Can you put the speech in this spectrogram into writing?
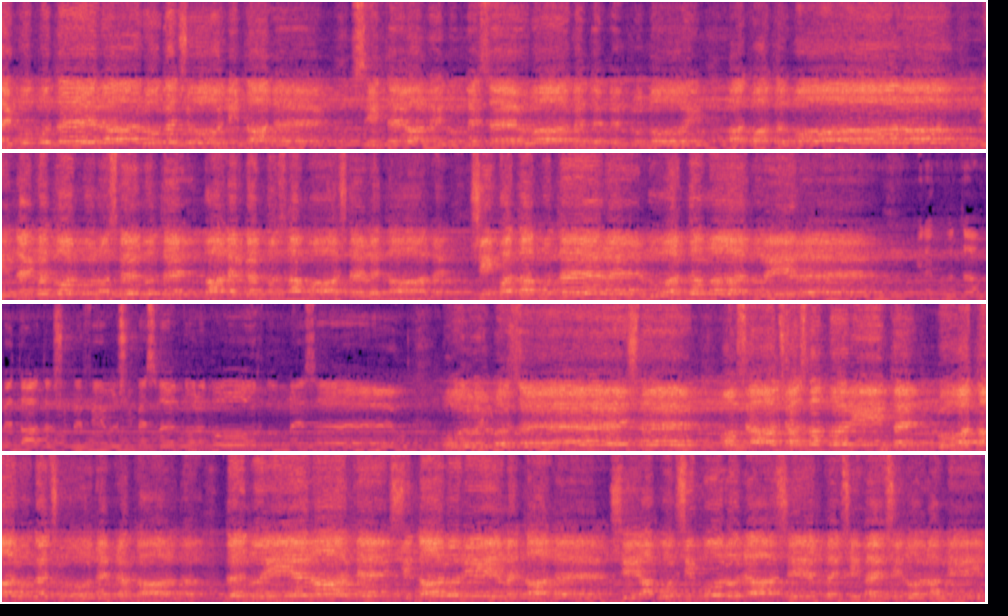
Părinte cu puterea rugăciunii tale, Sfinte al lui Dumnezeu, roagă-te pentru noi, a toată boala, vindecător cunoscându-te, alergăm toți la moaștele tale și cu a ta vecilor, amin.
